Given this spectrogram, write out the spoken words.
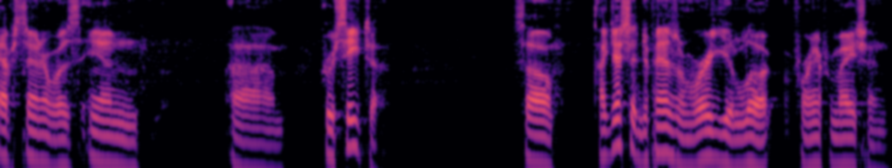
epicenter was in um, Crucita. So I guess it depends on where you look for information.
